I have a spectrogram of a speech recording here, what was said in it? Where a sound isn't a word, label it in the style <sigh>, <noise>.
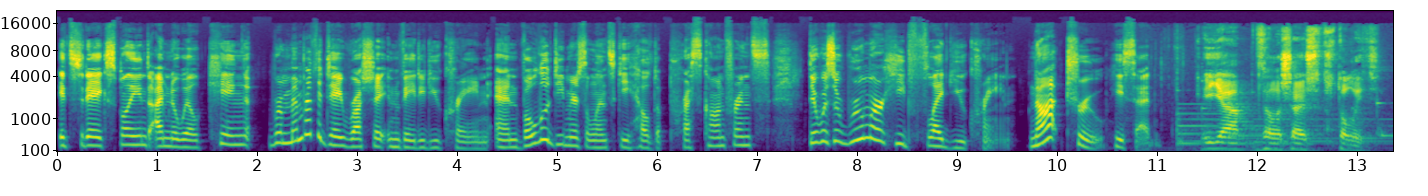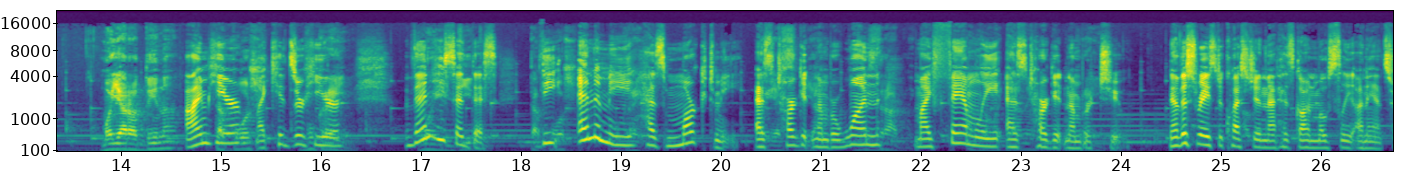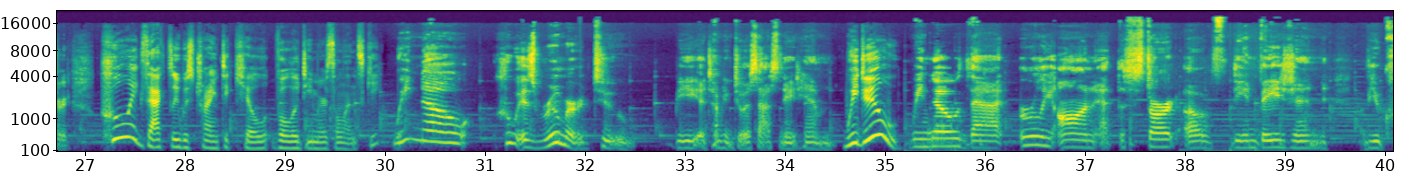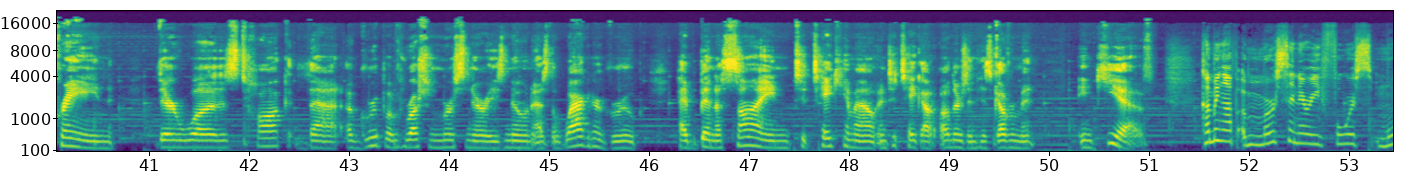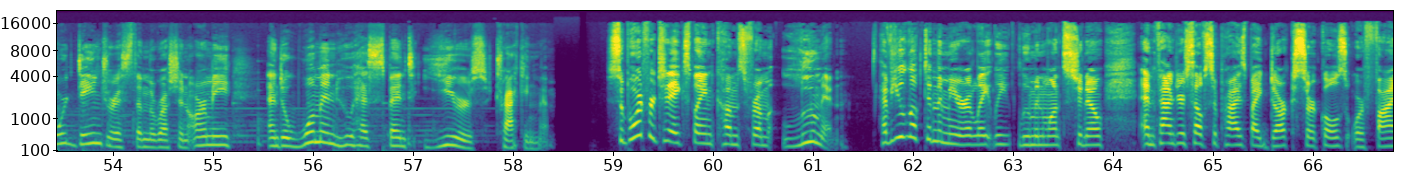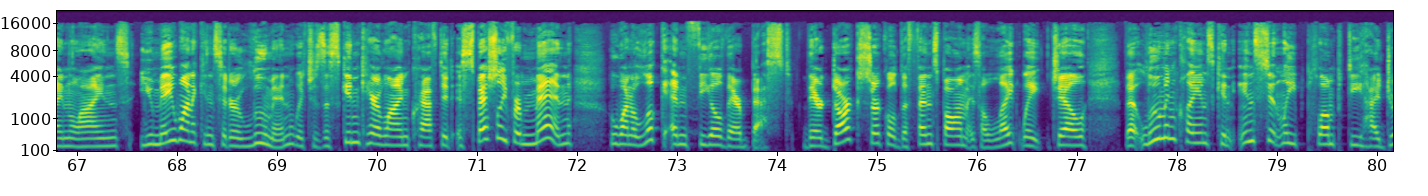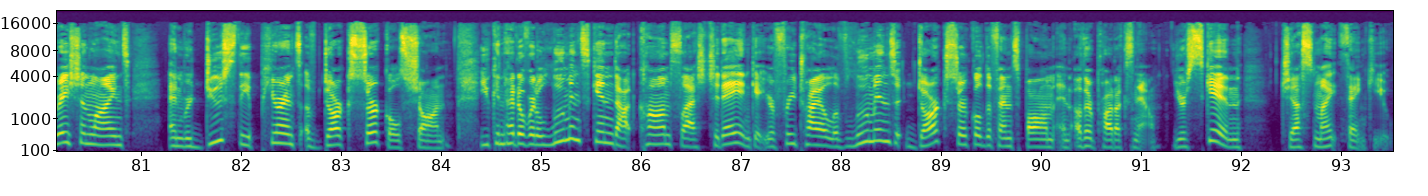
It's Today Explained. I'm Noel King. Remember the day Russia invaded Ukraine and Volodymyr Zelensky held a press conference? There was a rumor he'd fled Ukraine. Not true, he said. I'm here, my kids are here. Then he said this The enemy has marked me as target number one, my family as target number two. Now, this raised a question that has gone mostly unanswered. Who exactly was trying to kill Volodymyr Zelensky? We know who is rumored to be attempting to assassinate him. We do. We know that early on at the start of the invasion of Ukraine, there was talk that a group of Russian mercenaries known as the Wagner Group had been assigned to take him out and to take out others in his government in Kiev. Coming up, a mercenary force more dangerous than the Russian army, and a woman who has spent years tracking them. Support for Today Explained comes from Lumin. Have you looked in the mirror lately, Lumin wants to know, and found yourself surprised by dark circles or fine lines? You may want to consider Lumin, which is a skincare line crafted especially for men who want to look and feel their best. Their Dark Circle Defense Balm is a lightweight gel that Lumen claims can instantly plump dehydration lines and reduce the appearance of dark circles, Sean. You can head over to luminskin.com slash today and get your free trial of Lumin's Dark Circle Defense Balm and other products now. Your skin just might thank you.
